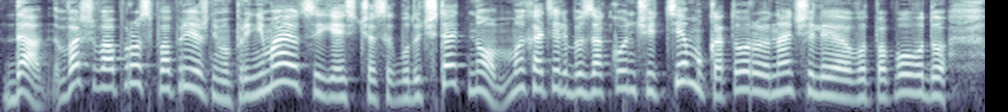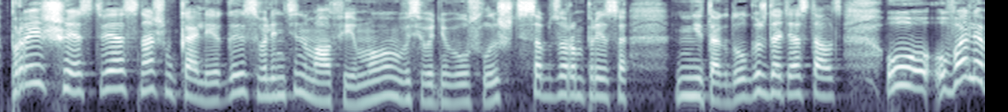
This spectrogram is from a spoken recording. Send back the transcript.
Да, ваши вопросы по-прежнему принимаются, я сейчас их буду читать, но мы хотели бы закончить тему, которую начали вот по поводу происшествия с нашим коллегой, с Валентином Алфимовым. Вы сегодня его услышите с обзором пресса, не так долго ждать осталось. У, у Вали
